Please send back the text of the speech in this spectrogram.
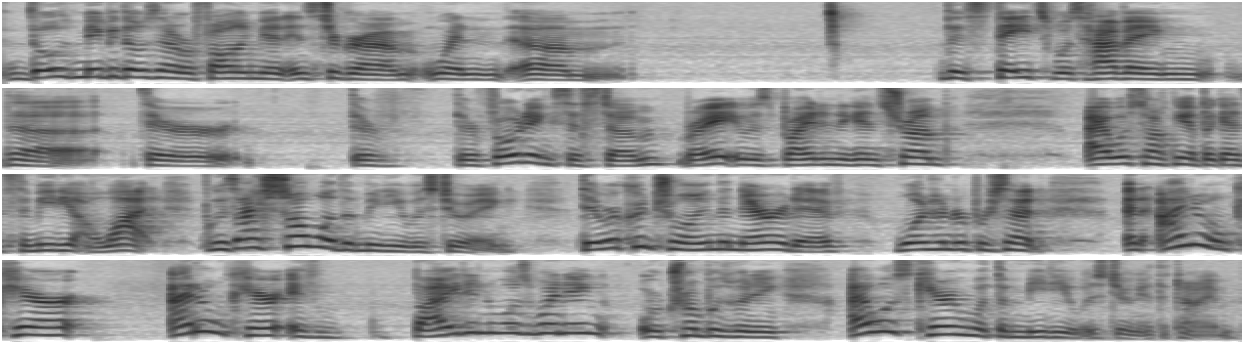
those maybe those that were following me on Instagram when um, the states was having the their their their voting system right. It was Biden against Trump. I was talking up against the media a lot because I saw what the media was doing. They were controlling the narrative 100%. And I don't care I don't care if Biden was winning or Trump was winning. I was caring what the media was doing at the time.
